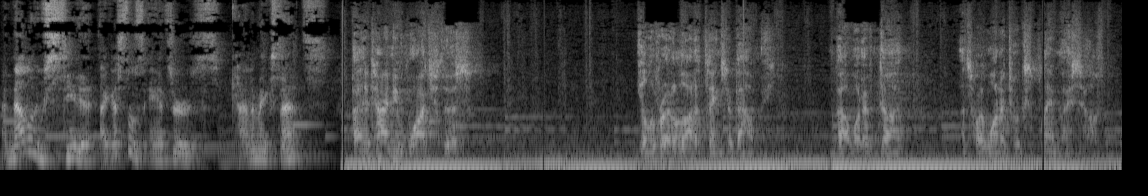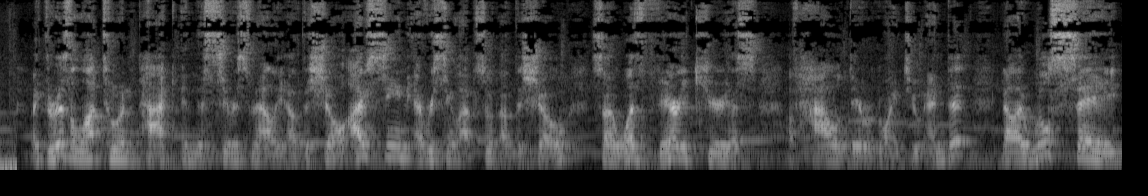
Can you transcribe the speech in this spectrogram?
And now that we've seen it, I guess those answers kind of make sense. By the time you watch this, you'll have read a lot of things about me, about what I've done. That's why I wanted to explain myself. Like there is a lot to unpack in this series finale of the show. I've seen every single episode of the show, so I was very curious of how they were going to end it. Now I will say,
